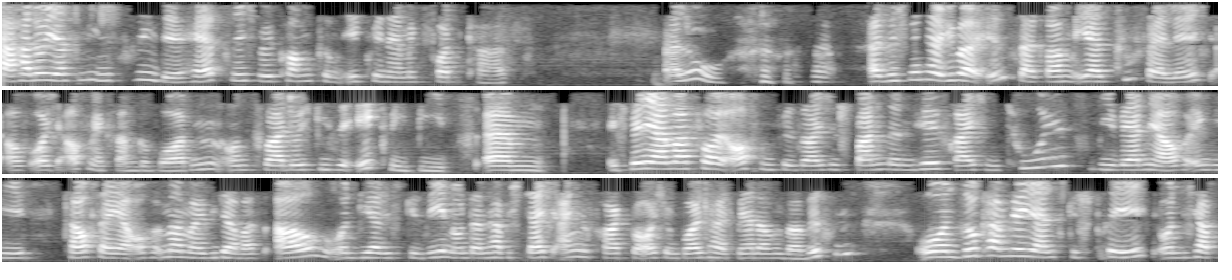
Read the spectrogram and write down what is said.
Ja, hallo Jasmin Friede. Herzlich willkommen zum Equinamic Podcast. Hallo. Also ich bin ja über Instagram eher zufällig auf euch aufmerksam geworden und zwar durch diese Equibeats. Ähm, ich bin ja immer voll offen für solche spannenden, hilfreichen Tools. Die werden ja auch irgendwie, taucht da ja auch immer mal wieder was auf und die habe ich gesehen und dann habe ich gleich angefragt bei euch und wollte halt mehr darüber wissen. Und so kamen wir ja ins Gespräch und ich habe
